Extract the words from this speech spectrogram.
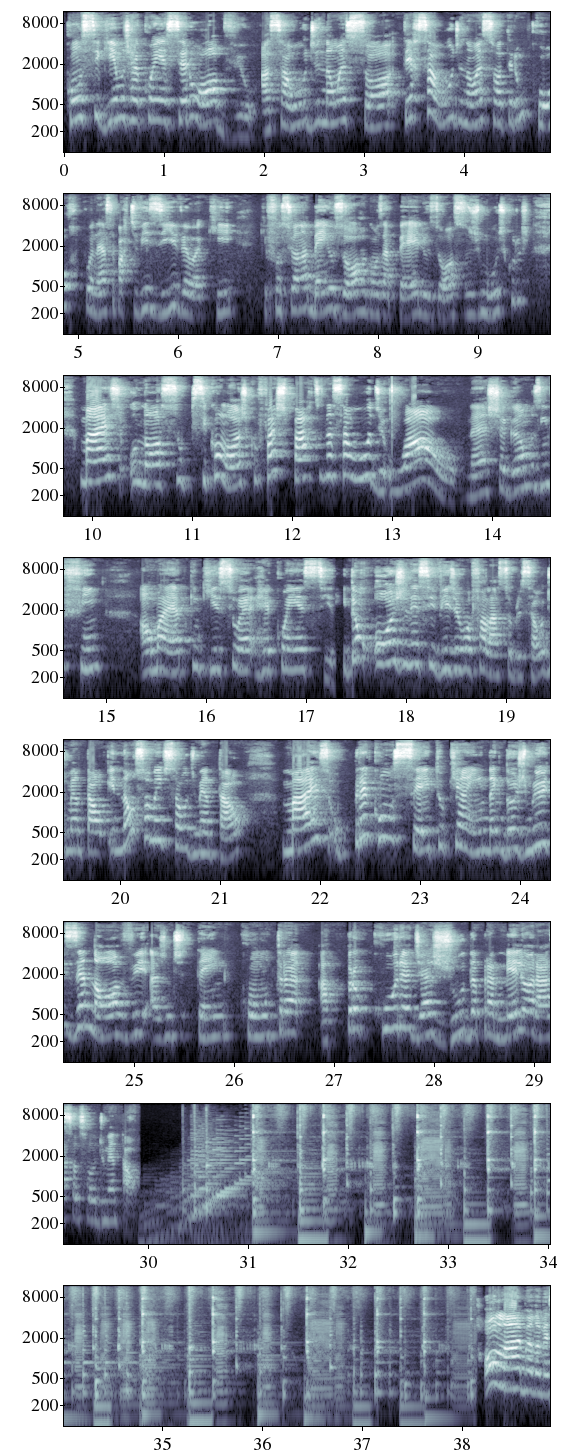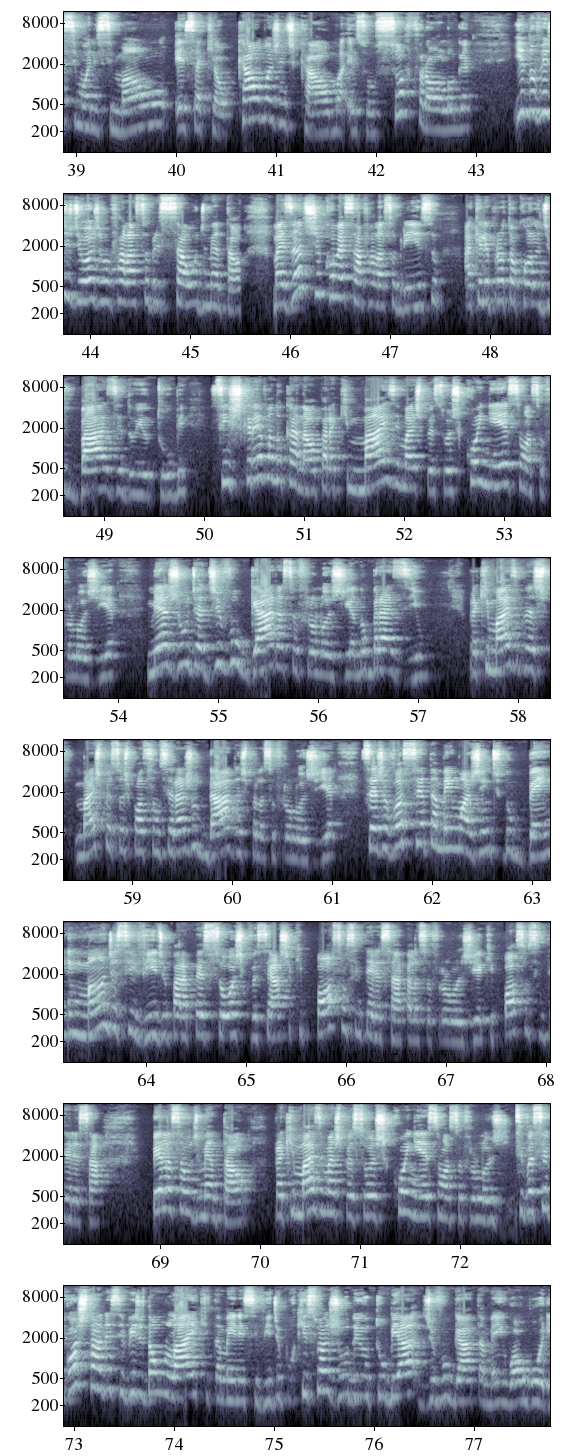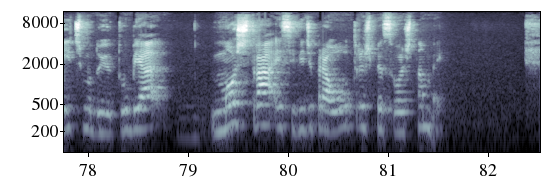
conseguimos reconhecer o óbvio. A saúde não é só... Ter saúde não é só ter um corpo, né, essa parte visível aqui, que funciona bem, os órgãos, a pele, os ossos, os músculos, mas o nosso psicológico faz parte da saúde. Uau! Né? Chegamos, enfim, a uma época em que isso é reconhecido. Então hoje nesse vídeo eu vou falar sobre saúde mental e não somente saúde mental, mas o preconceito que ainda em 2019 a gente tem contra a procura de ajuda para melhorar a sua saúde mental. Olá, meu nome é Simone Simão, esse aqui é o Calma Gente Calma, eu sou sofróloga e no vídeo de hoje eu vou falar sobre saúde mental. Mas antes de começar a falar sobre isso, aquele protocolo de base do YouTube, se inscreva no canal para que mais e mais pessoas conheçam a sofrologia, me ajude a divulgar a sofrologia no Brasil, para que mais, mais pessoas possam ser ajudadas pela sofrologia. Seja você também um agente do bem, mande esse vídeo para pessoas que você acha que possam se interessar pela sofrologia, que possam se interessar pela saúde mental, para que mais e mais pessoas conheçam a sofrologia. Se você gostar desse vídeo, dá um like também nesse vídeo, porque isso ajuda o YouTube a divulgar também, o algoritmo do YouTube a mostrar esse vídeo para outras pessoas também.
